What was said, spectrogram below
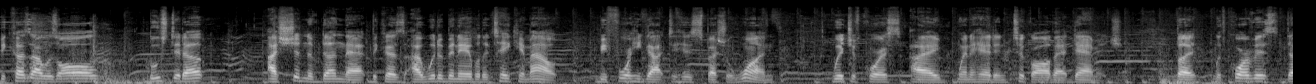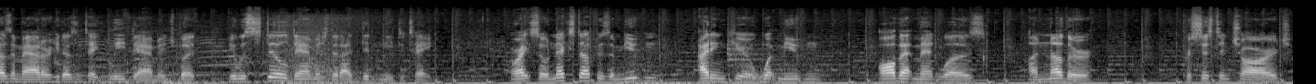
because I was all boosted up, I shouldn't have done that because I would have been able to take him out before he got to his special one, which of course I went ahead and took all that damage. But with Corvus, doesn't matter, he doesn't take bleed damage, but it was still damage that I didn't need to take. Alright, so next up is a mutant. I didn't care what mutant. All that meant was another persistent charge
